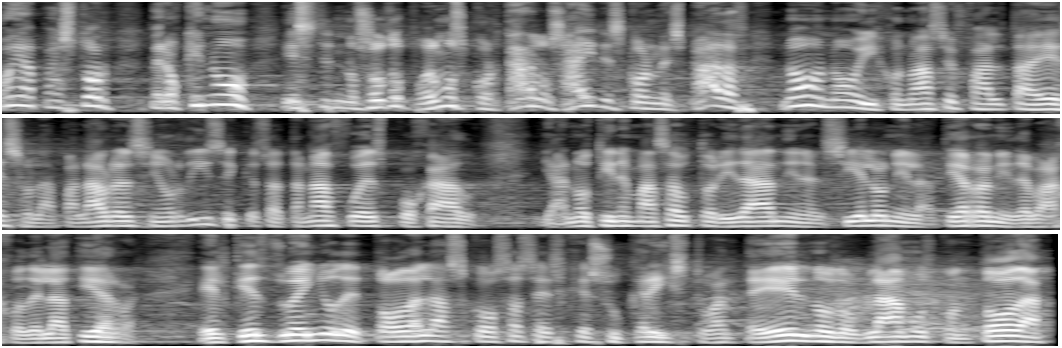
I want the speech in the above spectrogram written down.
Oiga, pastor, pero que no, este, nosotros podemos cortar los aires con espadas. No, no, hijo, no hace falta eso. La palabra del Señor dice que Satanás fue despojado. Ya no tiene más autoridad ni en el cielo, ni en la tierra, ni debajo de la tierra. El que es dueño de todas las cosas es Jesucristo. Ante Él nos doblamos con toda,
